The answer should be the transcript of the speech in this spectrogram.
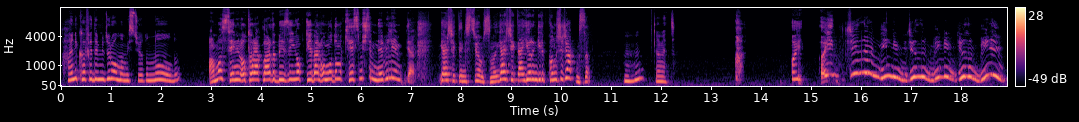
Hani kafede müdür olmamı istiyordun ne oldu? Ama senin o taraklarda bezin yok diye ben umudumu kesmiştim ne bileyim. Ya, gerçekten istiyor musun? Gerçekten yarın gidip konuşacak mısın? Hı hı evet. Ay, ay canım benim, canım benim, canım benim.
